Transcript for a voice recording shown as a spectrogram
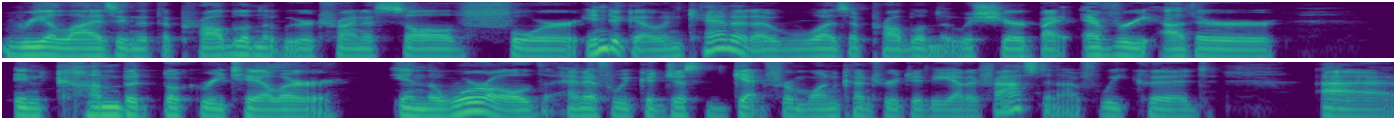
realizing that the problem that we were trying to solve for Indigo in Canada was a problem that was shared by every other incumbent book retailer in the world. And if we could just get from one country to the other fast enough, we could uh,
